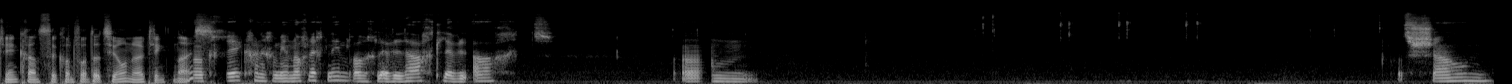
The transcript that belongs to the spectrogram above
Stirnkranz der Konfrontation, ne? klingt nice. Okay, kann ich mir noch nicht nehmen. Brauche ich Level 8, Level 8. Ähm. Kurz schauen.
